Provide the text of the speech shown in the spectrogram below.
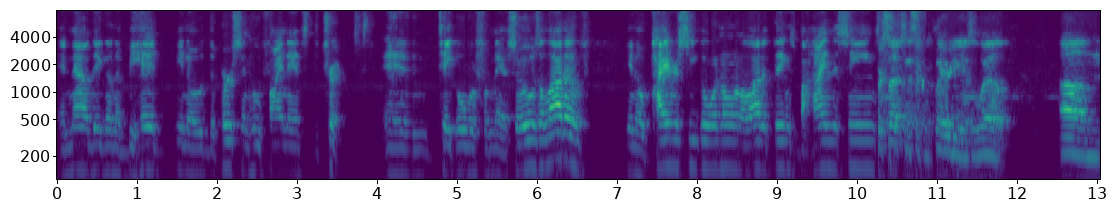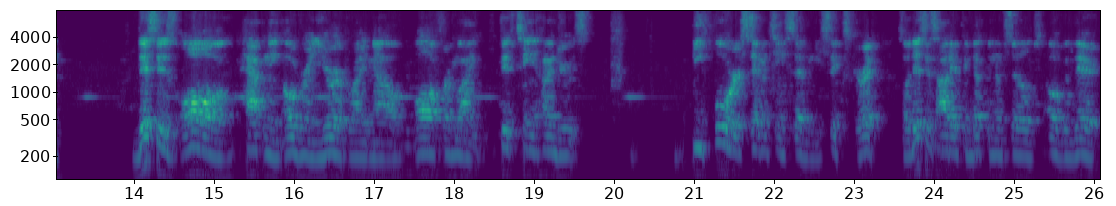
And now they're going to behead, you know, the person who financed the trip and take over from there. So it was a lot of, you know, piracy going on, a lot of things behind the scenes. For substance and for clarity as well. Um, this is all happening over in Europe right now, all from like 1500s before 1776, correct? So this is how they're conducting themselves over there.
